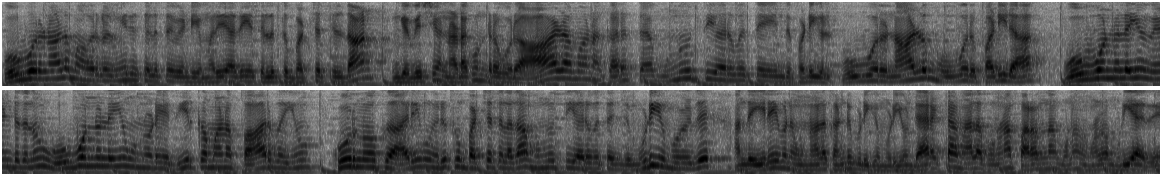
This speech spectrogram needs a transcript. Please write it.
ஒவ்வொரு நாளும் அவர்கள் மீது செலுத்த வேண்டிய மரியாதையை செலுத்தும் பட்சத்தில் தான் இங்கே விஷயம் நடக்குன்ற ஒரு ஆழமான கருத்தை முன்னூற்றி அறுபத்தைந்து படிகள் ஒவ்வொரு நாளும் ஒவ்வொரு படிடா ஒவ்வொன்றுலையும் வேண்டுதலும் ஒவ்வொன்றுலையும் உன்னுடைய தீர்க்கமான பார்வையும் கூர்நோக்கு அறிவும் இருக்கும் பட்சத்தில் தான் முந்நூற்றி அறுபத்தஞ்சு முடியும் பொழுது அந்த இறைவனை உன்னால் கண்டுபிடிக்க முடியும். டேரெக்டாக மேலே போனோம்னா பறந்தான் போனால் உன்னால் முடியாது.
